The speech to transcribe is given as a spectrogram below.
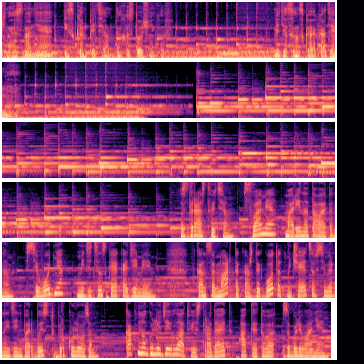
важные знания из компетентных источников. Медицинская академия. Здравствуйте! С вами Марина Талапина. Сегодня Медицинская академия. В конце марта каждый год отмечается Всемирный день борьбы с туберкулезом. Как много людей в Латвии страдает от этого заболевания?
